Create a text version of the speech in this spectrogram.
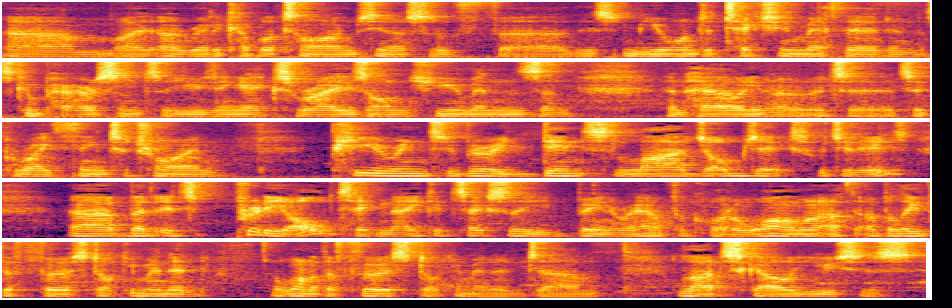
Um, I, I read a couple of times, you know, sort of uh, this muon detection method and its comparison to using X-rays on humans, and and how you know it's a it's a great thing to try and peer into very dense, large objects, which it is. Uh, but it's pretty old technique. It's actually been around for quite a while. I, I believe the first documented, or one of the first documented um, large-scale uses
